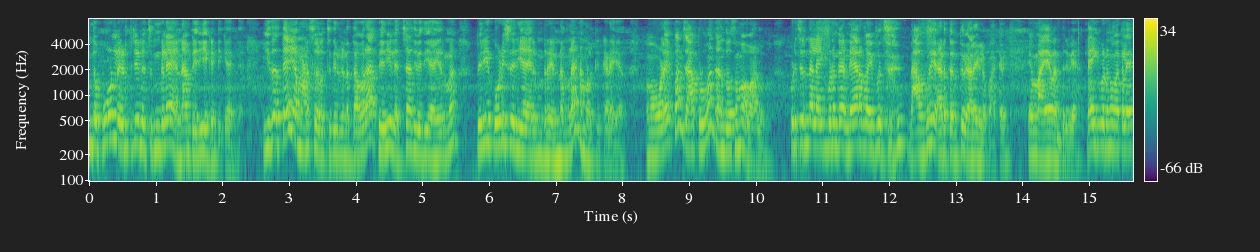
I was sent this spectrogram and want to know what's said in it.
இந்த ஃபோனில் எடுத்துகிட்டேன்னு வச்சுக்கோங்களேன் நான் பெரிய கெட்டிக்காரிதேன் இதைத்தே என் மனசில் வச்சுக்கிறேனே தவிர பெரிய லட்சாதிபதி ஆயிரும் பெரிய கோடீஸ்வரி ஆயிரும்ன்ற எண்ணம்லாம் நம்மளுக்கு கிடையாது. நம்ம உழைப்போம் சாப்பிடுவோம் சந்தோஷமாக வாழுவோம். பிடிச்சிருந்தா லைக் பண்ணுங்கள் நேரம் வாய்ப்புச்சு நான் போய் அடுத்தடுத்து வேலைகளை பார்க்குறேன். என் மயம் வந்துடுவேன் லைக் பண்ணுங்கள் மக்களே.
